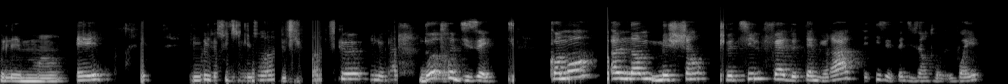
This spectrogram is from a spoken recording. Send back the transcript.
les mains et d'autres disaient comment un homme méchant peut-il faire de tels miracles? Et ils étaient disant vous voyez?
